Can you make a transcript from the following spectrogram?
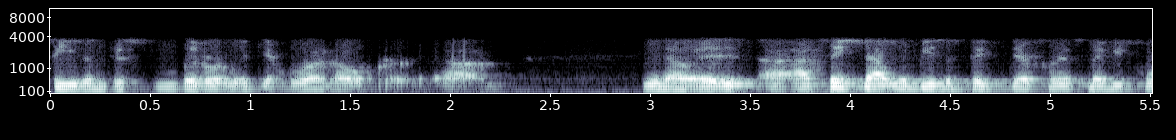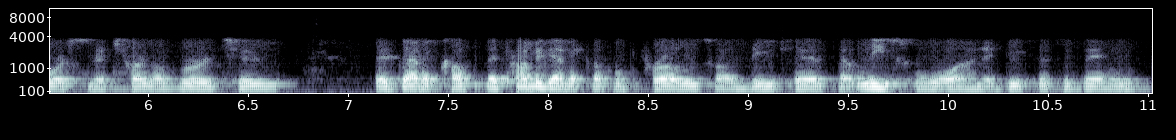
see them just literally get run over. Um, you know, it, I think that would be the big difference. Maybe forcing a turnover or two. They've got a couple. They probably got a couple pros on defense, at least one, a defensive end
